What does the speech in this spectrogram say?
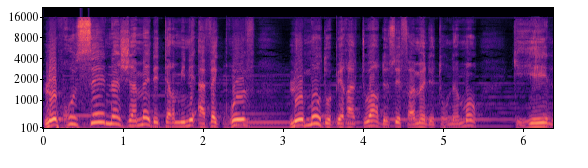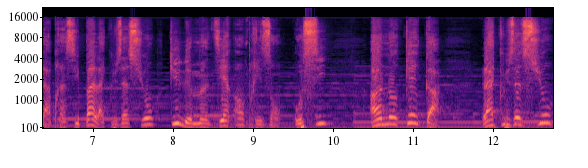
le procès n'a jamais déterminé avec preuve le mode opératoire de ce fameux détournement qui est la principale accusation qui le maintient en prison. Aussi, en aucun cas, l'accusation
